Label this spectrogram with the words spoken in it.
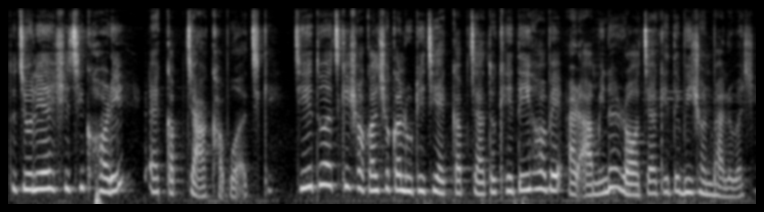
তো চলে এসেছি ঘরে, এক কাপ চা খাব আজকে। যেহেতু আজকে সকাল সকাল উঠেছি, এক কাপ চা তো খেতেই হবে, আর আমি না র চা খেতে ভীষণ ভালোবাসি,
